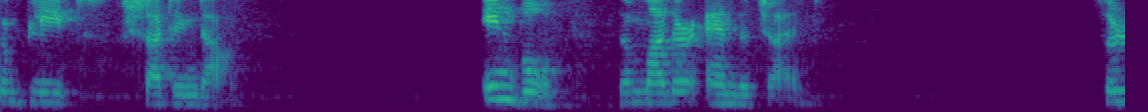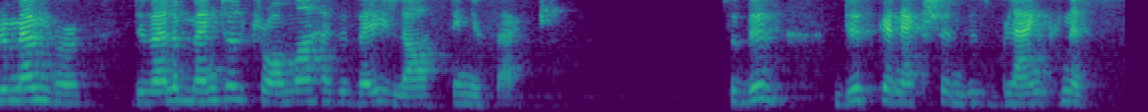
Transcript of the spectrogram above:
Complete shutting down in both the mother and the child. So remember, developmental trauma has a very lasting effect. So, this disconnection, this blankness,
